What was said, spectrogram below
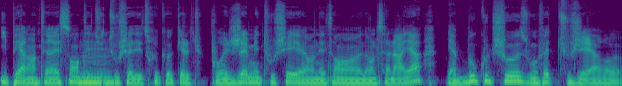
hyper intéressantes et tu mhm. touches à des trucs auxquels tu pourrais jamais toucher en étant dans le salariat. Il y a beaucoup de choses où en fait tu gères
